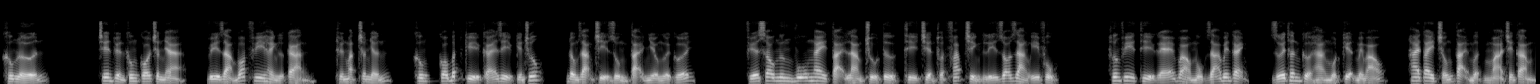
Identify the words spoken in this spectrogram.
không lớn. Trên thuyền không có trần nhà, vì giảm bóp phi hành lực cản, thuyền mặt chân nhấn, không có bất kỳ cái gì kiến trúc, đồng dạng chỉ dùng tại nhiều người cưới. Phía sau ngưng vũ ngay tại làm chủ tử thì triển thuật pháp chỉnh lý rõ ràng y phục. Hương phi thì ghé vào mục giã bên cạnh, dưới thân cửa hàng một kiện mềm áo, hai tay chống tại mượt mà trên cằm.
